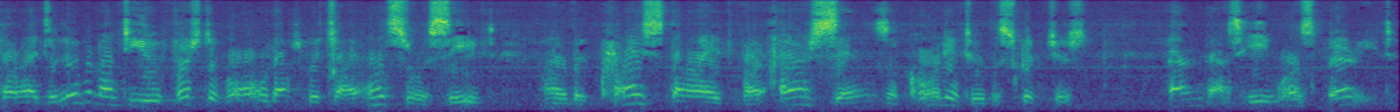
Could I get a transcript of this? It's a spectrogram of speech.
For I delivered unto you first of all that which I also received, how that Christ died for our sins according to the Scriptures, and that he was buried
